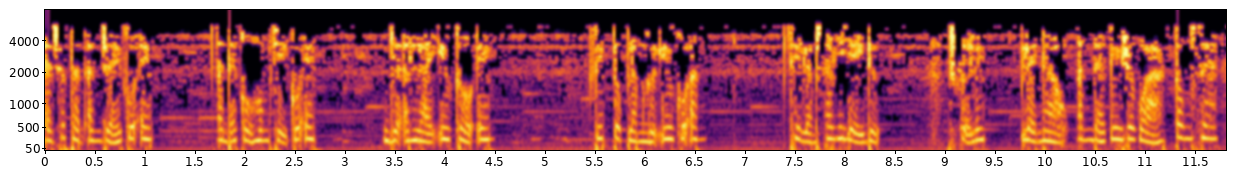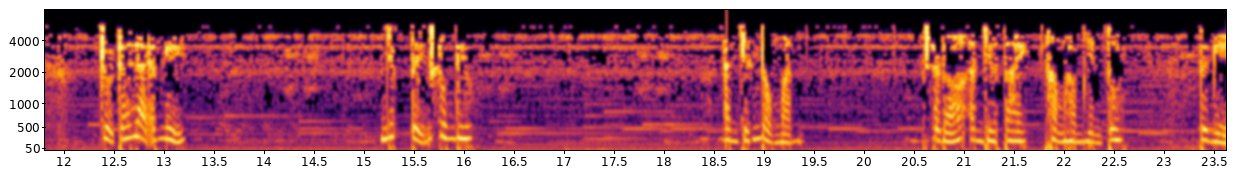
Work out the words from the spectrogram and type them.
Anh sẽ thành anh rể của em, anh đã cùng hôn chị của em, giờ anh lại yêu cầu em tiếp tục làm người yêu của anh, thì làm sao như vậy được? Sợi lý lẽ nào anh đã gây ra quả tông xe, rồi trái lại anh nghĩ nhất tiễn sông điêu. Anh chấn động mạnh. Sau đó anh giơ tay hầm hầm nhìn tôi. Tôi nghĩ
